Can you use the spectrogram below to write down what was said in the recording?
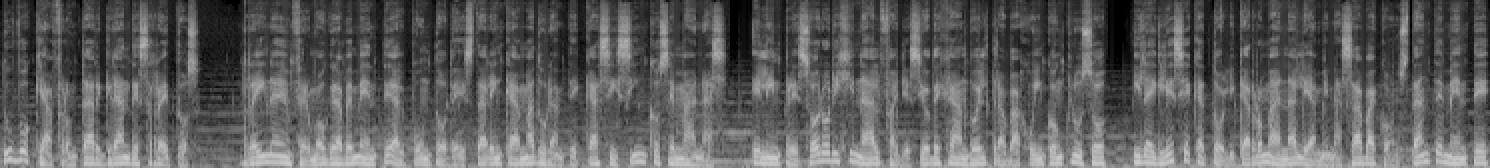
tuvo que afrontar grandes retos. Reina enfermó gravemente al punto de estar en cama durante casi cinco semanas. El impresor original falleció dejando el trabajo inconcluso y la Iglesia Católica Romana le amenazaba constantemente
